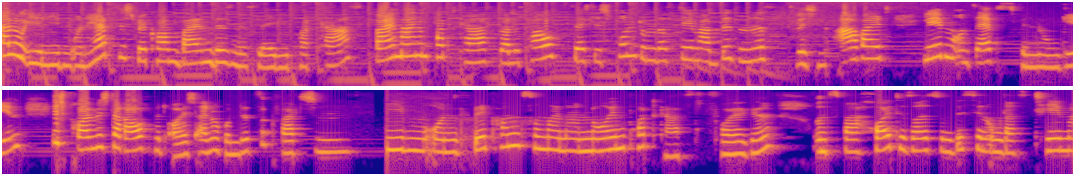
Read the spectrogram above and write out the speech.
Hallo ihr Lieben und herzlich willkommen beim Business Lady Podcast. Bei meinem Podcast soll es hauptsächlich rund um das Thema Business zwischen Arbeit, Leben und Selbstfindung gehen. Ich freue mich darauf, mit euch eine Runde zu quatschen. Lieben und willkommen zu meiner neuen Podcast-Folge. Und zwar heute soll es so ein bisschen um das Thema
